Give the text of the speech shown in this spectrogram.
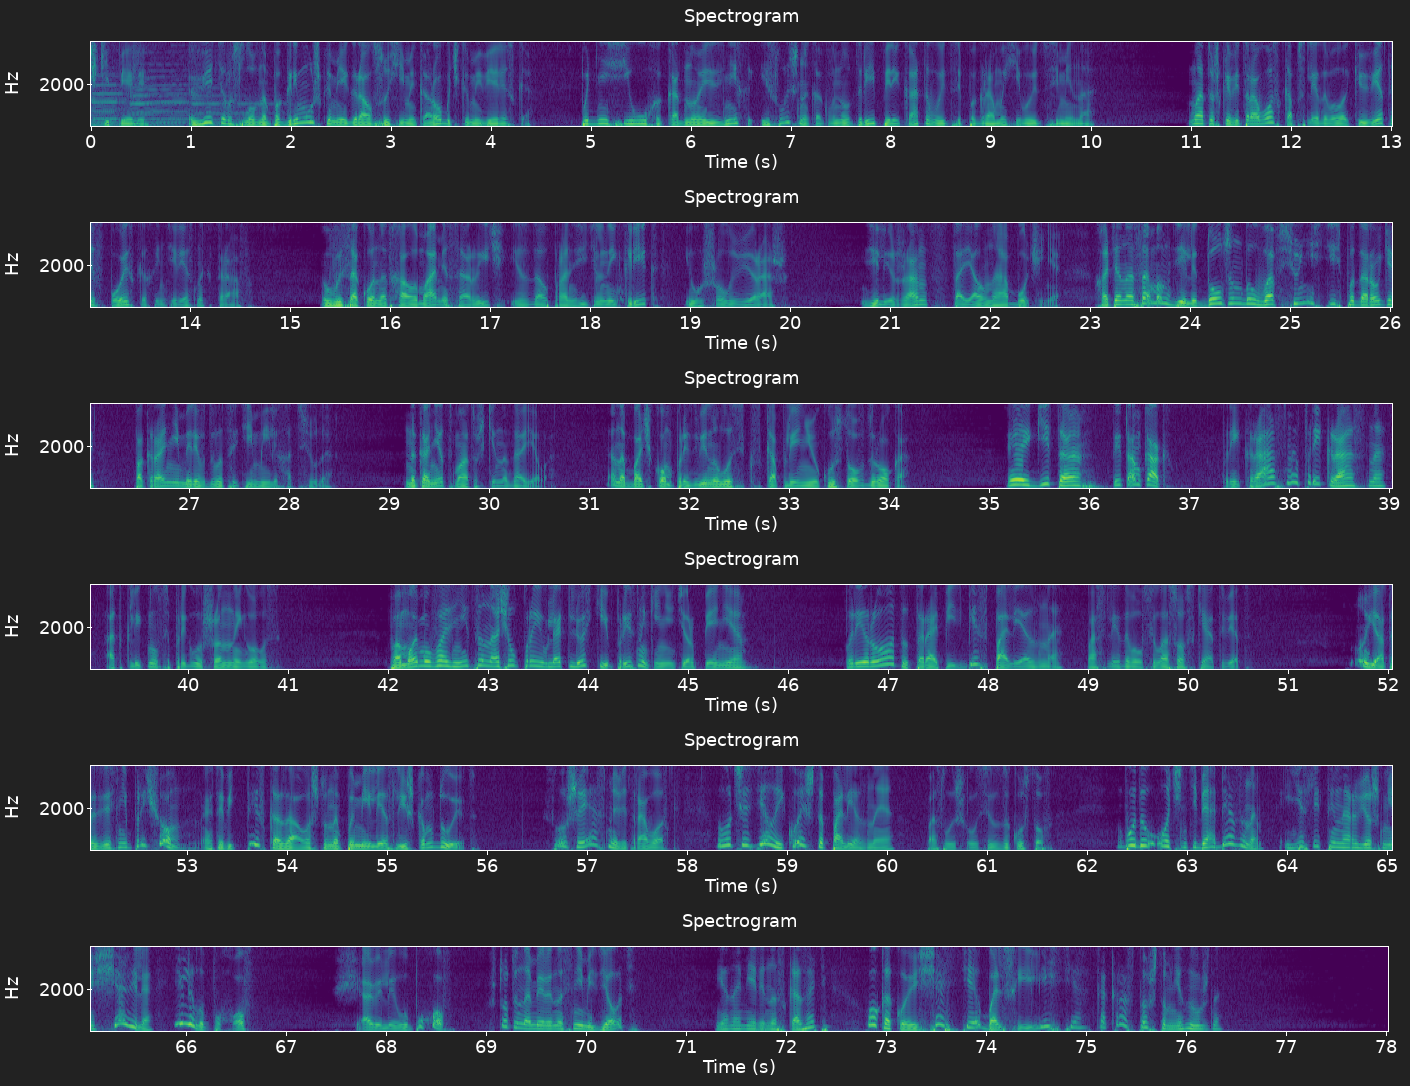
птички пели. Ветер, словно погремушками, играл сухими коробочками вереска. Поднеси ухо к одной из них, и слышно, как внутри перекатываются и погромыхивают семена. Матушка-ветровозка обследовала кюветы в поисках интересных трав. Высоко над холмами Сарыч издал пронзительный крик и ушел в вираж. Дилижанс стоял на обочине, хотя на самом деле должен был вовсю нестись по дороге, по крайней мере в 20 милях отсюда. Наконец матушке надоело. Она бочком придвинулась к скоплению кустов дрока. «Эй, Гита, ты там как?» «Прекрасно, прекрасно», — откликнулся приглушенный голос. «По-моему, возница начал проявлять легкие признаки нетерпения». «Природу торопить бесполезно», — последовал философский ответ. «Ну, я-то здесь ни при чем. Это ведь ты сказала, что на помеле слишком дует». «Слушай, Эсме, ветровоск, лучше сделай кое-что полезное», — послышалось из-за кустов. «Буду очень тебе обязана, если ты нарвешь мне щавеля или лопухов». Щавели и лопухов. Что ты намерена с ними делать? Я намерена сказать, о, какое счастье, большие листья, как раз то, что мне нужно. —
